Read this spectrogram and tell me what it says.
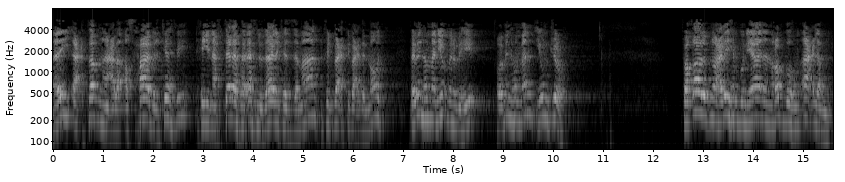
أي أعثرنا على أصحاب الكهف حين اختلف أهل ذلك الزمان في البعث بعد الموت فمنهم من يؤمن به ومنهم من ينكره. فقال ابن عليهم بنيانا ربهم أعلم.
